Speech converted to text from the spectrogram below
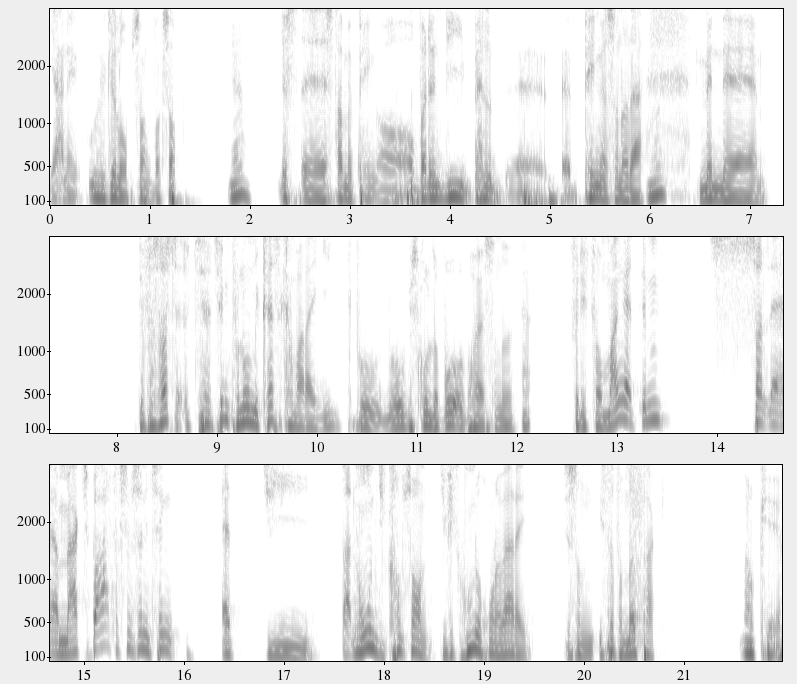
jeg ude i Gellerup, sådan vokset op. Ja. Lidt øh, stramme med penge, og, og hvordan vi behandler øh, penge og sådan noget der. Mm. Men øh, det får så også til at tænke på nogle af mine klassekammerater, jeg gik på med OB skole, der boede oppe og sådan noget. Ja. Fordi for mange af dem, så lader jeg mærke til bare for eksempel sådan en ting, at de, der er nogen, de kom sådan, de fik 100 kroner hver dag, til sådan, i stedet for madpakke, Okay.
